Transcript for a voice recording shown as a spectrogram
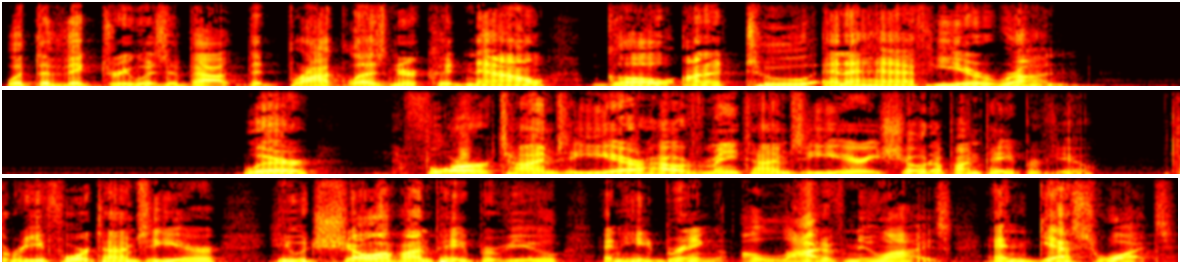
what the victory was about. That Brock Lesnar could now go on a two and a half year run where four times a year, however many times a year, he showed up on pay per view. Three, four times a year, he would show up on pay per view and he'd bring a lot of new eyes. And guess what?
